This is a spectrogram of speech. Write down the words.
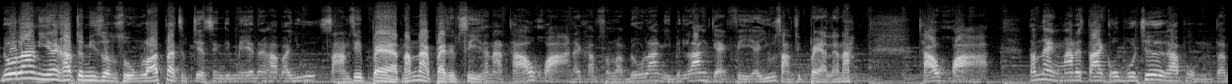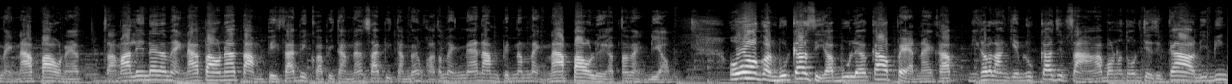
โดล่างนี้นะครับจะมีส่วนสูง 187เซนติเมตรนะครับ อายุ 38 น้ำหนัก 84 ถนัดเท้าขวานะครับสำหรับโดล่างนี้เป็นล่างแจกฟรีอายุ 38 แล้วนะ เท้าขวาตำแหน่งมาในสไตล์โกโพเชอร์ครับผมตำแหน่งหน้าเป้านะครับสามารถเล่นได้ตำแหน่งหน้าเป้าหน้าต่ำปีกซ้ายปีกขวาปีกต่ำด้านซ้ายปีกต่ำด้านขวาตำแหน่งแนะนำเป็นตำแหน่งหน้าเป้าเลยครับตำแหน่งเดียวโอเวอร์ก่อนบูท94 ครับบูทแล้ว 98 นะครับมีค่าพลังเกมลุก 93 ครับบอลนทน 79 ดีบิ้ง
